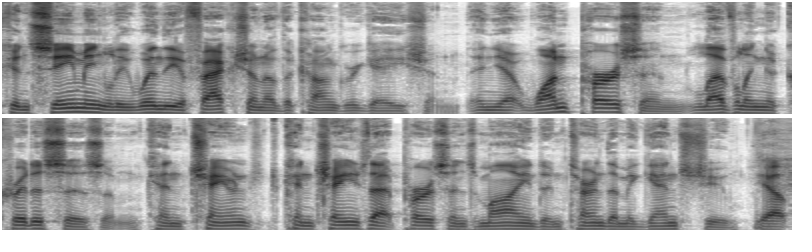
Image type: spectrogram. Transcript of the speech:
can seemingly win the affection of the congregation, and yet one person leveling a criticism can change can change that person's mind and turn them against you. Yep.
